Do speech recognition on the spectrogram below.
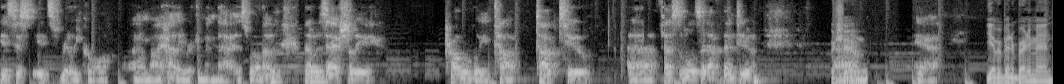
it's just it's really cool. Um, I highly recommend that as well. That was that was actually probably top top two uh, festivals that I've been to. For sure. Um, yeah. you ever been to Burning Man?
